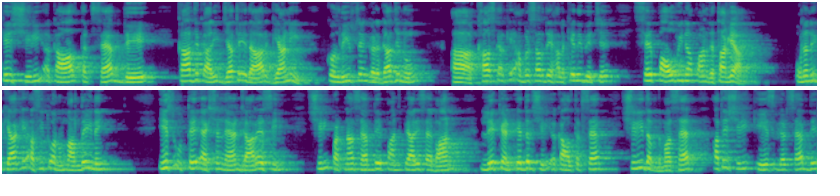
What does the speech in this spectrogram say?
ਕਿ ਸ਼੍ਰੀ ਅਕਾਲ ਤਖਤ ਸਾਹਿਬ ਦੇ ਕਾਰਜਕਾਰੀ ਜਥੇਦਾਰ ਗਿਆਨੀ ਕੁਲਦੀਪ ਸਿੰਘ ਗੜਗੱਜ ਨੂੰ ਖਾਸ ਕਰਕੇ ਅੰਮ੍ਰਿਤਸਰ ਦੇ ਹਲਕੇ ਦੇ ਵਿੱਚ ਸਿਰ ਪਾਉ ਵੀ ਨਾ ਪਾਣ ਦਿੱਤਾ ਗਿਆ। ਉਹਨਾਂ ਨੇ ਕਿਹਾ ਕਿ ਅਸੀਂ ਤੁਹਾਨੂੰ ਮੰਨਦੇ ਹੀ ਨਹੀਂ। ਇਸ ਉੱਤੇ ਐਕਸ਼ਨ ਲੈਣ ਜਾ ਰਹੇ ਸੀ ਸ਼੍ਰੀ ਪਟਨਾ ਸਾਹਿਬ ਦੇ ਪੰਜ ਪਿਆਰੇ ਸਹਿਬਾਨ, ਲੇਕਿਨ ਇਧਰ ਸ਼੍ਰੀ ਅਕਾਲ ਤਖਤ ਸਾਹਿਬ, ਸ਼੍ਰੀ ਦਮਦਮਾ ਸਾਹਿਬ ਅਤੇ ਸ਼੍ਰੀ ਕੇਸਗੜ੍ਹ ਸਾਹਿਬ ਦੇ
